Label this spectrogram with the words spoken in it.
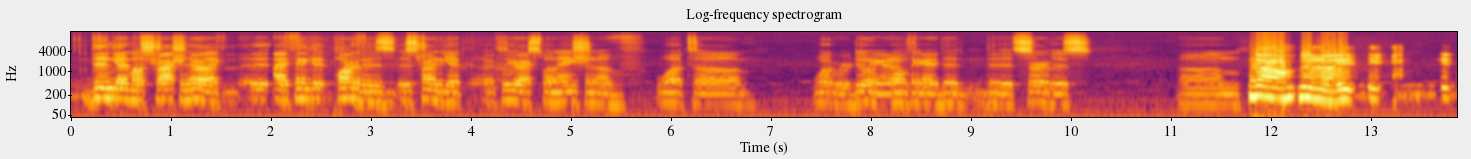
didn't get much traction there. Like, I think it, part of it is, is trying to get a clear explanation of what um, what we're doing. I don't think I did did it service. Um, no, no, no, no. It, it, it,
